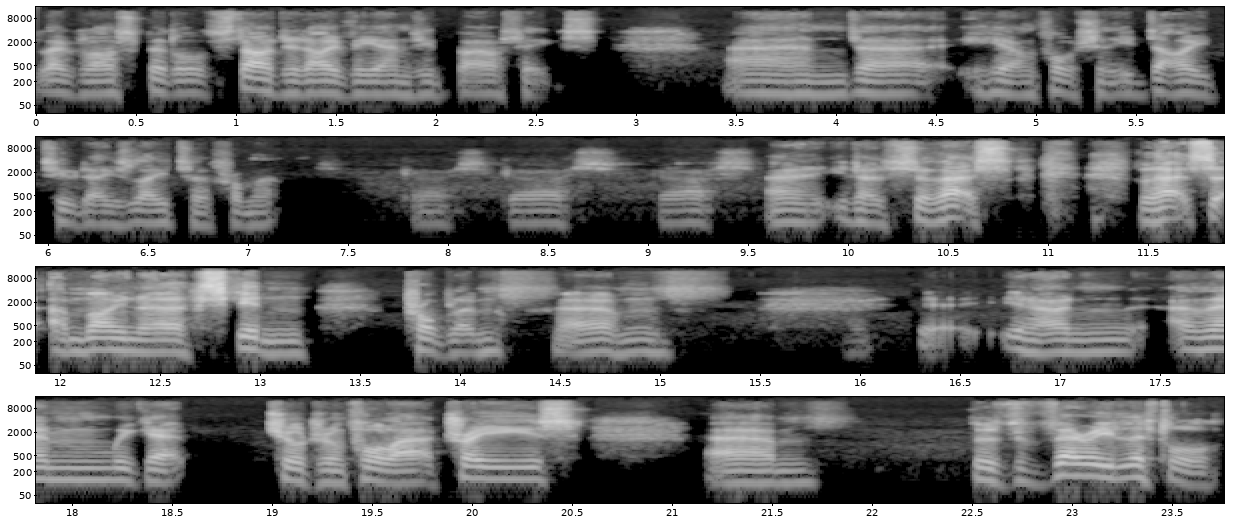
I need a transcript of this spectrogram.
local hospital, started IV antibiotics, and uh, he unfortunately died two days later from it. Gosh, gosh, gosh. And you know, so that's that's a minor skin problem. Um, you know, and and then we get children fall out of trees. Um, there's very little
